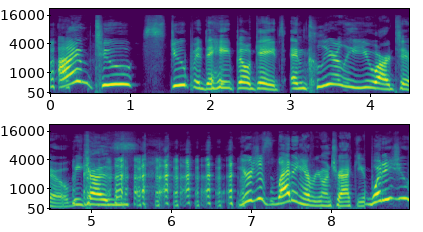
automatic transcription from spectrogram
I'm too stupid to hate Bill Gates, and clearly you are too, because you're just letting everyone track you. What did you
